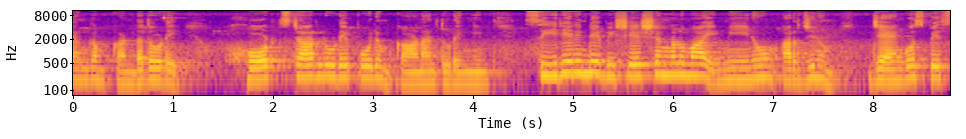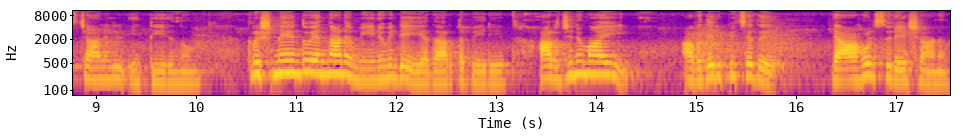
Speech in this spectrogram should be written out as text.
രംഗം കണ്ടതോടെ ഹോട്ട് ഹോട്ട്സ്റ്റാറിലൂടെ പോലും കാണാൻ തുടങ്ങി. സീരിയലിന്റെ വിശേഷങ്ങളുമായി മീനുവും അർജുനും ജാങ്കോ സ്പേസ് ചാനലിൽ എത്തിയിരുന്നു. കൃഷ്ണേന്ദു എന്നാണ് മീനുവിന്റെ യഥാർത്ഥ പേര്. അർജുനുമായി അവതരിപ്പിച്ചത് രാഹുൽ സുരേഷാണ്.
